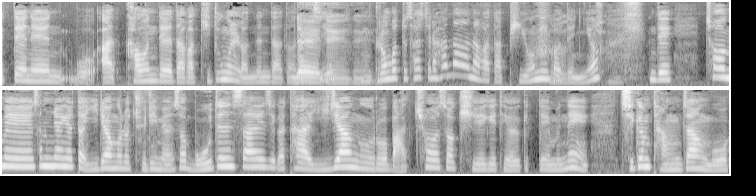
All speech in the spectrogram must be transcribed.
그때는 뭐 아, 가운데에다가 기둥을 넣는다든지 네, 네, 네. 음, 그런 것도 사실 하나하나가 다 비용이거든요. 그렇죠. 근데 처음에 3량이었다 2량으로 줄이면서 모든 사이즈가 다 2량으로 맞춰서 기획이 되어 있기 때문에 지금 당장 뭐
